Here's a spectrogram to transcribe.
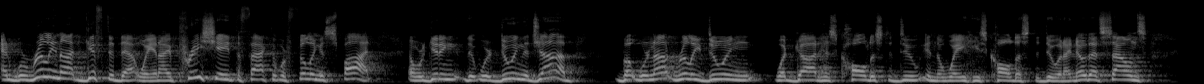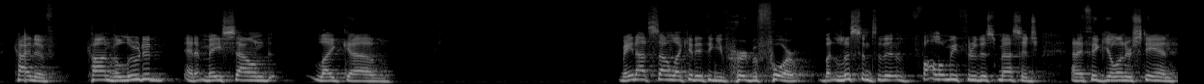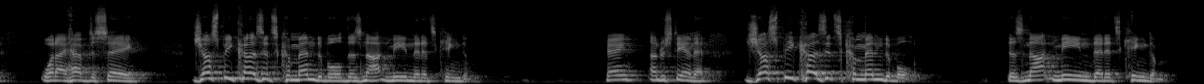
And we're really not gifted that way. And I appreciate the fact that we're filling a spot and we're getting that we're doing the job but we're not really doing what God has called us to do in the way He's called us to do it. I know that sounds kind of convoluted, and it may sound like, um, may not sound like anything you've heard before, but listen to the, follow me through this message, and I think you'll understand what I have to say. Just because it's commendable does not mean that it's kingdom. Okay? Understand that. Just because it's commendable does not mean that it's kingdom.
